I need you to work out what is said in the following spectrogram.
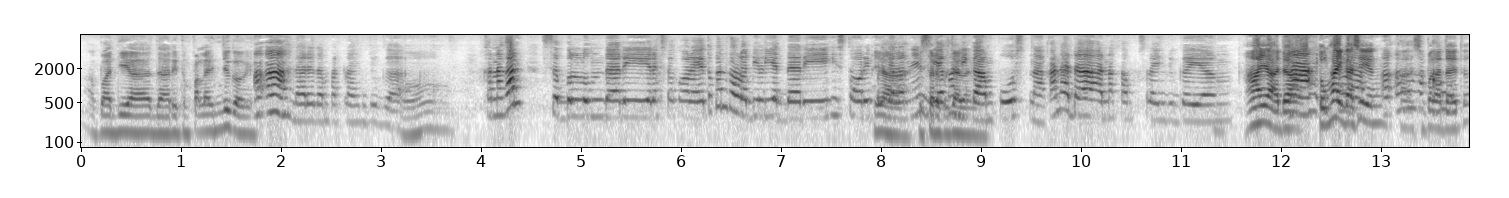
Apa dia dari tempat lain juga? ya? ah ah, dari tempat lain juga Oh. Karena kan sebelum dari resto Korea itu kan kalau dilihat dari histori Ya, perjalanannya histori dia kan di perjalanan. kampus nah kan ada anak kampus lain juga yang Ah ya ada Nah, Tunghai nggak sih yang ah, ah, sempat ada itu?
